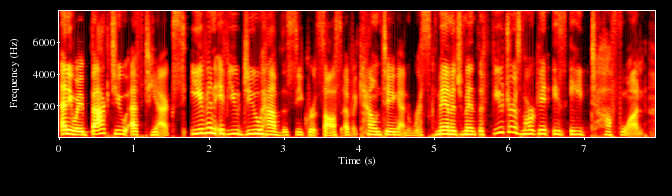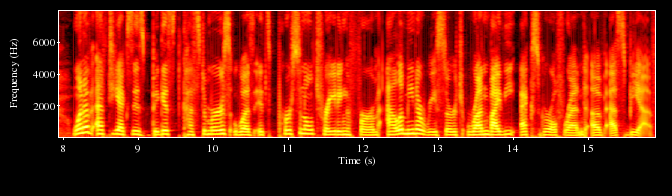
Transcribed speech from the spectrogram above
Anyway, back to FTX. Even if you do have the secret sauce of accounting and risk management, the futures market is a tough one. One of FTX's biggest customers was its personal trading firm Alameda Research, run by the ex girlfriend of SBF.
